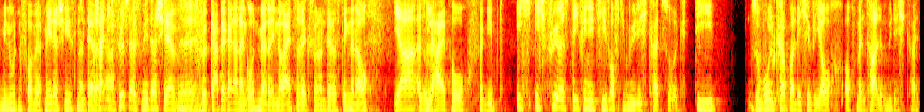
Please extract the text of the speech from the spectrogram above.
Minuten vor dem Elfmeterschießen und der Wahrscheinlich dann, fürs Elfmeterschießen. der äh, gab ja keinen anderen Grund mehr, ihn noch einzuwechseln und der das Ding dann auch ja, also halb hoch vergibt. ich, ich führe es definitiv auf die Müdigkeit zurück. Die sowohl körperliche wie auch, auch mentale Müdigkeit.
